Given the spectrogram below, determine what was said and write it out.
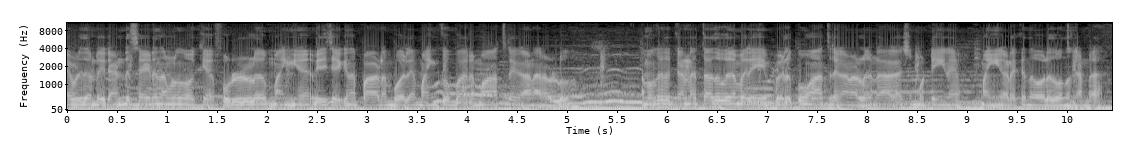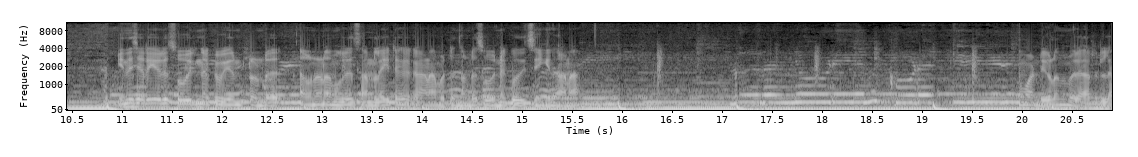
എവിടുന്നുണ്ട്? രണ്ട് സൈഡ് നമ്മൾ നോക്കിയാൽ ഫുള്ള് മഞ്ഞ് വിരിച്ചേക്കുന്ന പാടം പോലെ മഞ്ഞ് മാത്രമേ കാണാനുള്ളൂ. നമുക്ക് കണ്ണെത്താ ദൂരം വരെ വെളുപ്പ് മാത്രമേ കാണാനുള്ളൂ. ആകാശം മുട്ടി ഇങ്ങനെ മഞ്ഞ് കിടക്കുന്ന പോലെ തോന്നും കണ്ട? ഇന്ന് ചെറിയൊരു സൂര്യനൊക്കെ വീണിട്ടുണ്ട്. അതുകൊണ്ടാണ് നമുക്ക് സൺലൈറ്റ് ഒക്കെ കാണാൻ പറ്റുന്നുണ്ട്. സൂര്യനൊക്കെ ഉദിച്ച് കാണാം വണ്ടികളൊന്നും വരാറില്ല.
